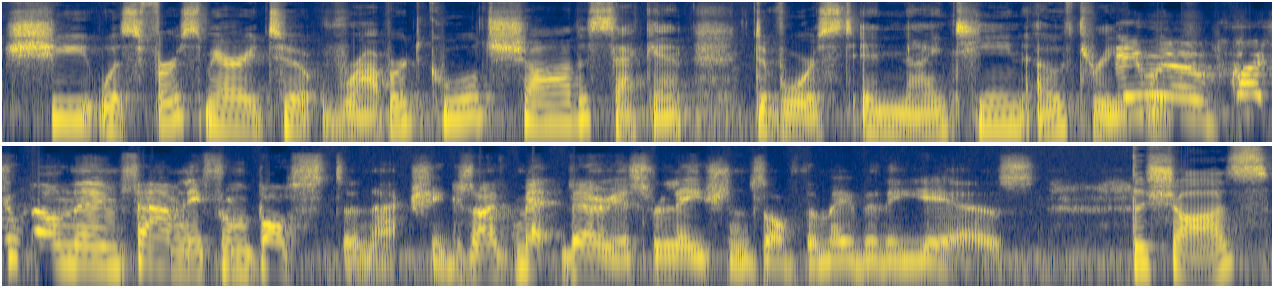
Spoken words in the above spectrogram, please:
She was first married to Robert Gould Shaw II, divorced in 1903. They were quite a well known family from Boston, actually, because I've met various relations of them over the years. The Shaws?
